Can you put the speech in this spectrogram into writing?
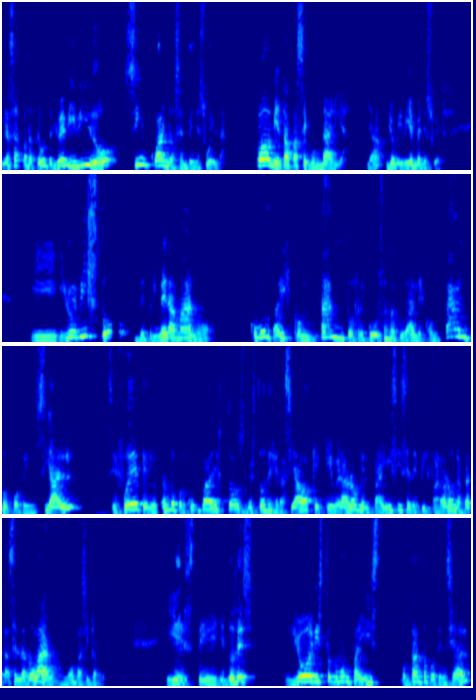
gracias por la pregunta, yo he vivido cinco años en Venezuela. toda mi etapa secundaria, ¿ya? Yo viví en Venezuela. Y, y yo he visto de primera mano cómo un país con tantos recursos naturales, con tanto potencial, se fue deteriorando por culpa de estos, de estos desgraciados que quebraron el país y se despilfarraron la plata, se la robaron, ¿no? Básicamente. Y este, entonces, yo he visto cómo un país con tanto potencial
